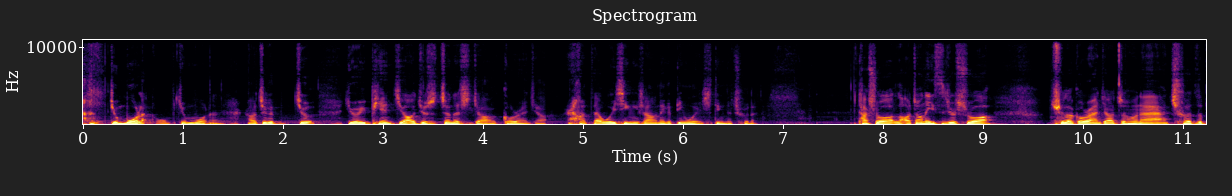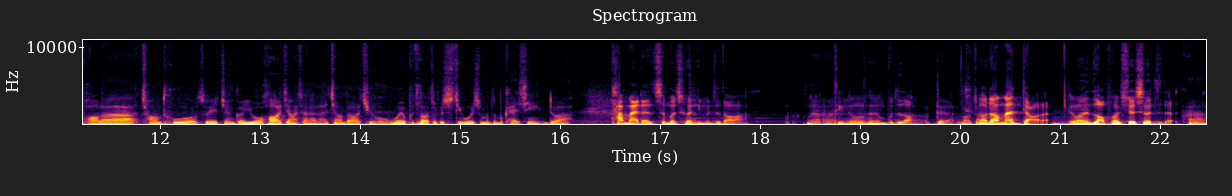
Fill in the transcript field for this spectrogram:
就默了，我们就默了。然后这个就有一片胶，就是真的是叫狗软胶，然后在微信上那个定位是定得出的。他说老张的意思就是说，去了狗软胶之后呢，车子跑了长途，所以整个油耗降下来了，降到九。我也不知道这个事情为什么这么开心，对吧？他买的什么车你们知道啊？听众可能不知道。对，老张，老张蛮屌的，因为老婆学设计的，嗯，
